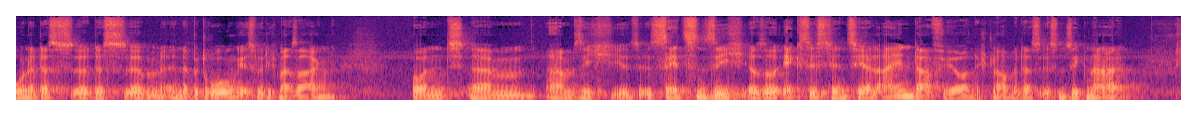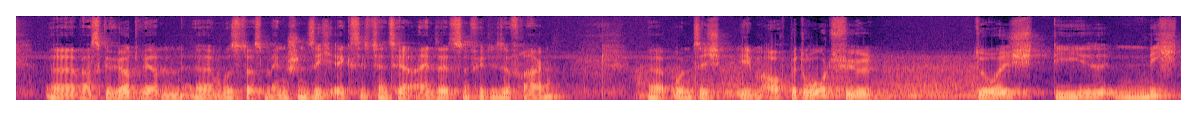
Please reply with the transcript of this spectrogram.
ohne dass äh, das ähm, eine Bedrohung ist, würde ich mal sagen. Und ähm, haben sich, setzen sich also existenziell ein dafür. Und ich glaube, das ist ein Signal, äh, was gehört werden äh, muss, dass Menschen sich existenziell einsetzen für diese Fragen und sich eben auch bedroht fühlen durch die nicht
